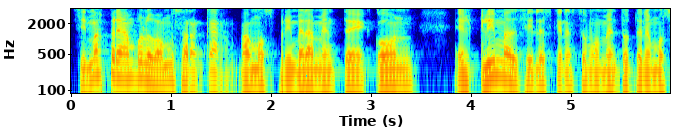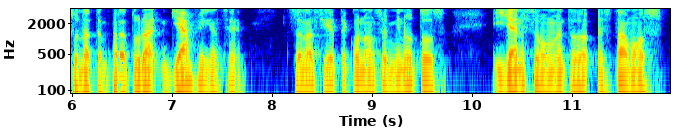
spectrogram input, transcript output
Sin más preámbulo, vamos a arrancar. Vamos primeramente con el clima, decirles que en este momento tenemos una temperatura, ya fíjense, son las 7 con 11 minutos y ya en este momento estamos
